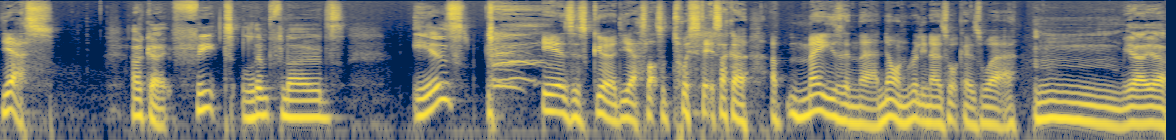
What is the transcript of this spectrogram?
Yes. Okay, feet, lymph nodes, ears. Ears is good. Yes, lots of twisted. It's like a, a maze in there. No one really knows what goes where. Mm, yeah, yeah.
